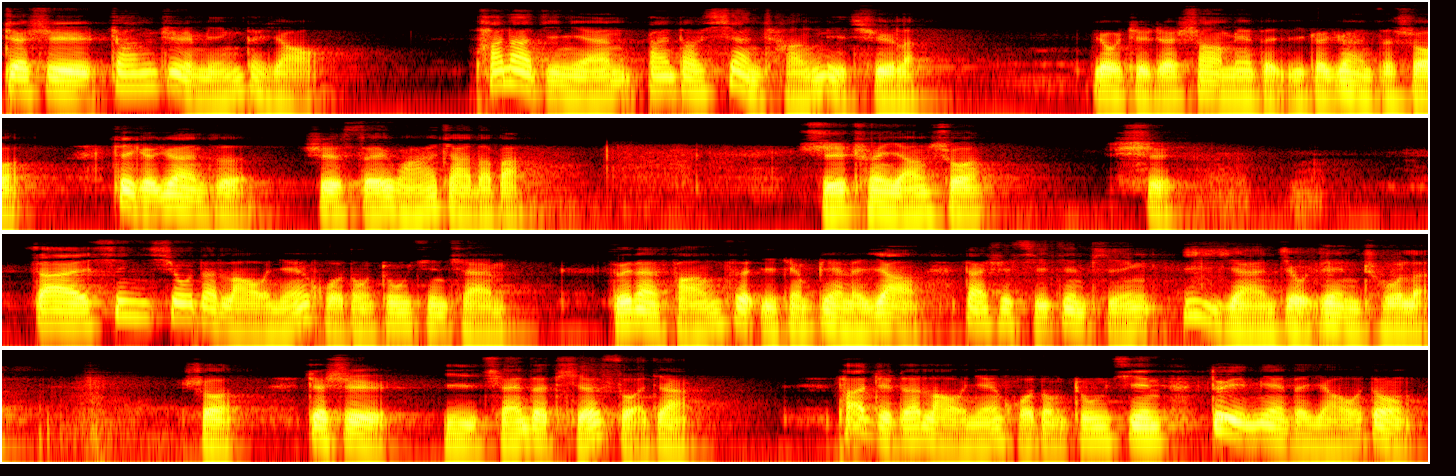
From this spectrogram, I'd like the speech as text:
这是张志明的窑，他那几年搬到县城里去了。又指着上面的一个院子说：“这个院子是随娃家的吧？”石春阳说：“是。”在新修的老年活动中心前，虽然房子已经变了样，但是习近平一眼就认出了，说：“这是以前的铁锁家。”他指着老年活动中心对面的窑洞，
